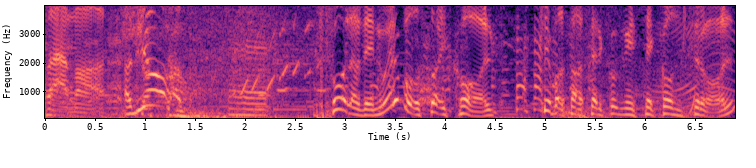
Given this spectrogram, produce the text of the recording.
¡Vamos! ¡Adiós! Hola de nuevo, soy Hulk. ¿Qué vas a hacer con ese control?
